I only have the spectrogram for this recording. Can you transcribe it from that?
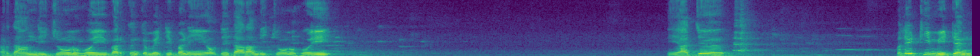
ਪ੍ਰਧਾਨ ਦੀ ਚੋਣ ਹੋਈ, ਵਰਕਿੰਗ ਕਮੇਟੀ ਬਣੀ, ਅਹੁਦੇਦਾਰਾਂ ਦੀ ਚੋਣ ਹੋਈ। ਤੇ ਅੱਜ ਪਲੇਠੀ ਮੀਟਿੰਗ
